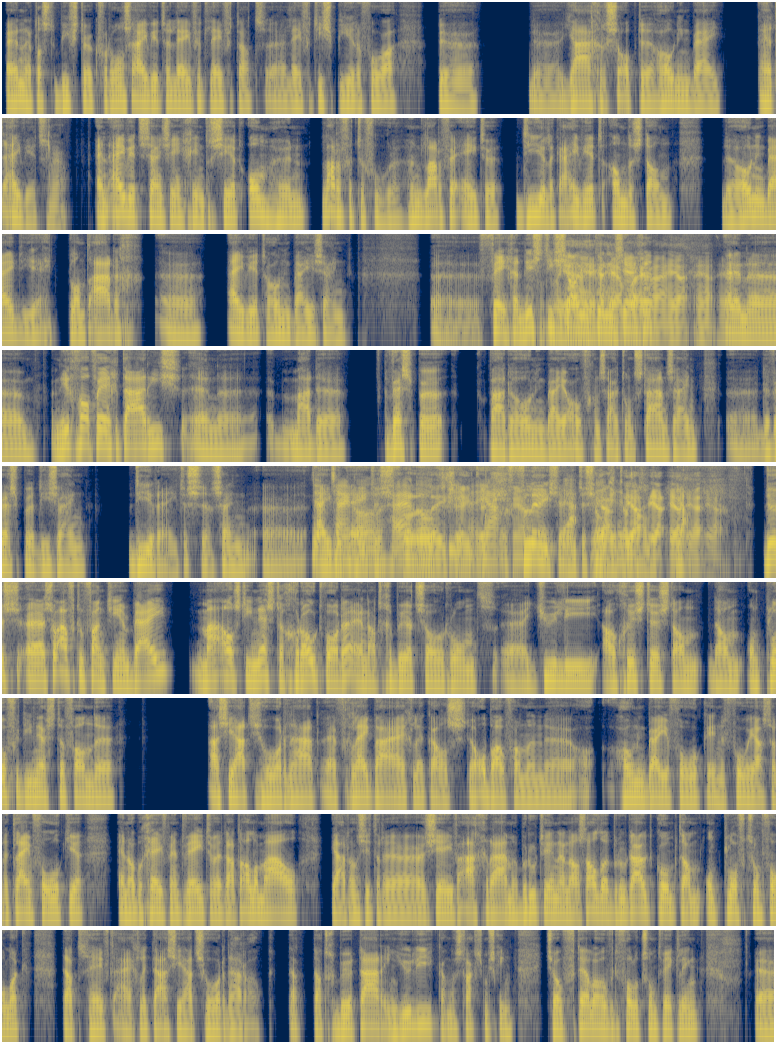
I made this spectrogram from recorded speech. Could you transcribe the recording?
En net als de biefstuk voor ons eiwitten levert, levert, dat, eh, levert die spieren voor de, de jagers op de honingbij het eiwit. Ja. En eiwit zijn ze in geïnteresseerd om hun larven te voeren. Hun larven eten dierlijk eiwit, anders dan de honingbij. Die eet plantaardig eh, eiwit. Honingbijen zijn eh, veganistisch, zou je Ja, kunnen ja, zeggen. bijna, ja, ja, ja. En eh, in ieder geval vegetarisch. En, eh, maar de wespen, waar de honingbijen overigens uit ontstaan zijn, eh, de wespen die zijn diereneters. Dat zijn eh Ja, roofdieren, vleeseters. Ja. Vleeseters, zo Ja, heet dat ja, dan. ja, ja, ja, ja. Dus eh, zo af en toe vangt hij een bij. Maar als die nesten groot worden, en dat gebeurt zo rond eh, juli, augustus, dan, dan ontploffen die nesten van de Aziatische hoornaar. Eh, vergelijkbaar eigenlijk als de opbouw van een eh, honingbijenvolk. In het voorjaar is een klein volkje. En op een gegeven moment weten we dat allemaal. Ja, dan zit er eh, 7, 8 ramen broed in. En als al dat broed uitkomt, dan ontploft zo'n volk. Dat heeft eigenlijk de Aziatische hoornaar ook. Dat, dat gebeurt daar in juli. Ik kan er straks misschien over vertellen over de volksontwikkeling.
